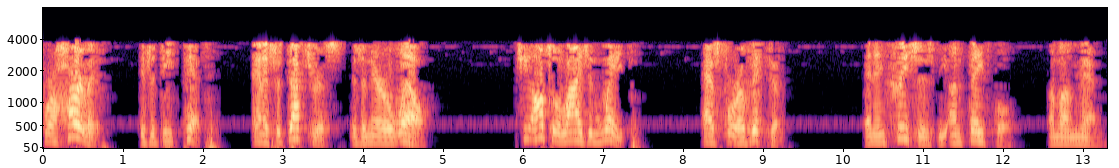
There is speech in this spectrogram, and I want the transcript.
For a harlot is a deep pit, and a seductress is a narrow well. She also lies in wait as for a victim, and increases the unfaithful among men.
